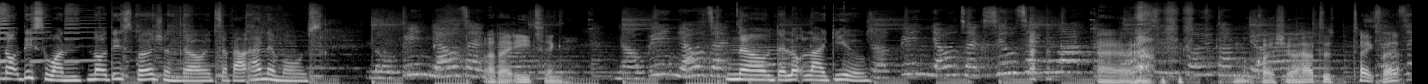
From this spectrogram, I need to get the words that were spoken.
Not this one, not this version though. It's about animals. 路边有只 Are they eating? 牛边有只 No, they look like you. 脚边有只小青蛙， Uh, 佢 I'm 咁 not quite sure how to take that. 青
